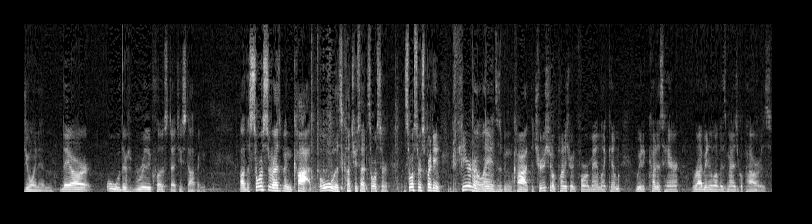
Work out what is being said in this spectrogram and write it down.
join in. They are, oh, they're really close to actually stopping. Uh, the sorcerer has been caught. Oh, this countryside sorcerer. The sorcerer spreading fear in our lands has been caught. The traditional punishment for a man like him would be to cut his hair, robbing him of his magical powers.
